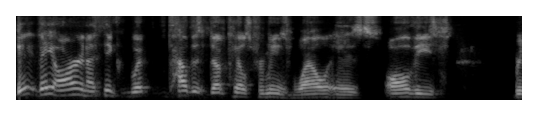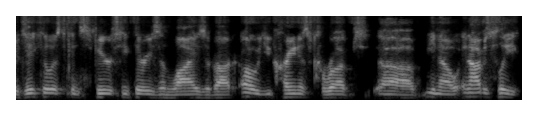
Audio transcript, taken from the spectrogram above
They, they are, and I think what how this dovetails for me as well is all these ridiculous conspiracy theories and lies about oh Ukraine is corrupt, uh, you know, and obviously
